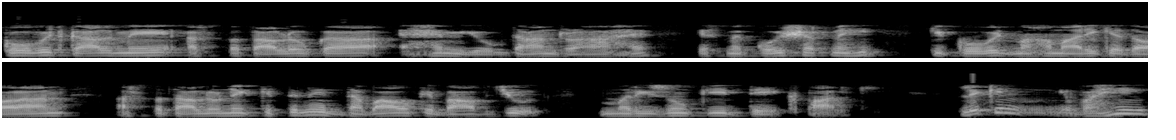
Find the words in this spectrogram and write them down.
कोविड काल में अस्पतालों का अहम योगदान रहा है। इसमें कोई शक नहीं कि कोविड महामारी के दौरान अस्पतालों ने कितने दबाव के बावजूद मरीजों की देखभाल की। लेकिन वहीं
